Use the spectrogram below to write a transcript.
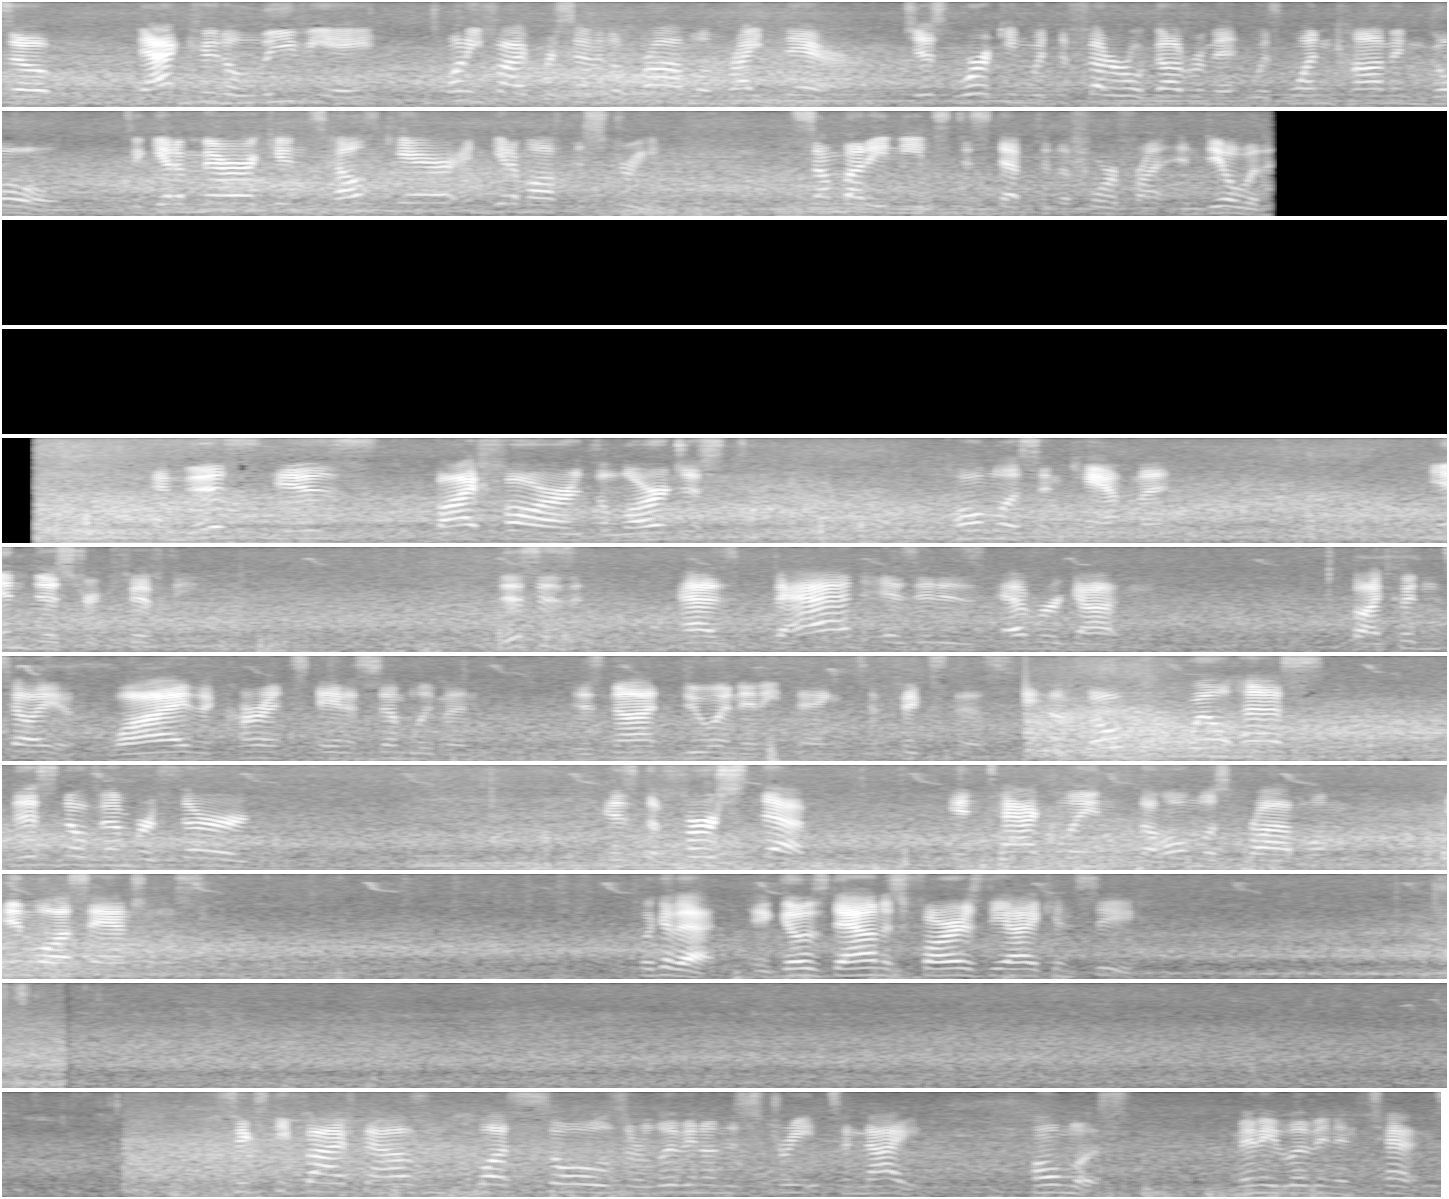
So that could alleviate 25% of the problem right there. Just working with the federal government with one common goal to get Americans health care and get them off the street. Somebody needs to step to the forefront and deal with it. By far the largest homeless encampment in District 50. This is as bad as it has ever gotten. I couldn't tell you why the current state assemblyman is not doing anything to fix this. A vote for Will Hess this November 3rd is the first step in tackling the homeless problem in Los Angeles. Look at that. It goes down as far as the eye can see. Sixty-five thousand plus souls are living on the street tonight, homeless. Many living in tents,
